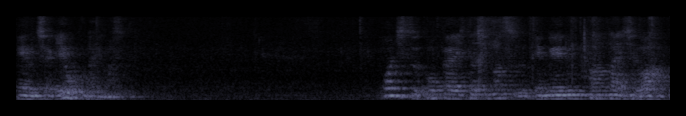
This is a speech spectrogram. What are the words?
えー打ち上げを行います。本日公開いたします ML 運搬台車は、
